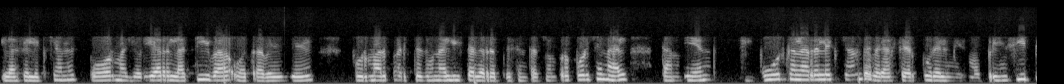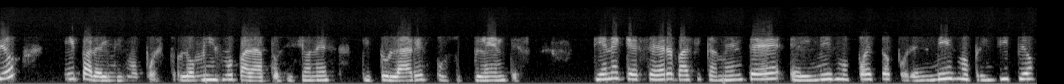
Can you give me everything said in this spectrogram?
las elecciones por mayoría relativa o a través de formar parte de una lista de representación proporcional, también si buscan la reelección deberá ser por el mismo principio y para el mismo puesto. Lo mismo para posiciones titulares o suplentes tiene que ser básicamente el mismo puesto por el mismo principio,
